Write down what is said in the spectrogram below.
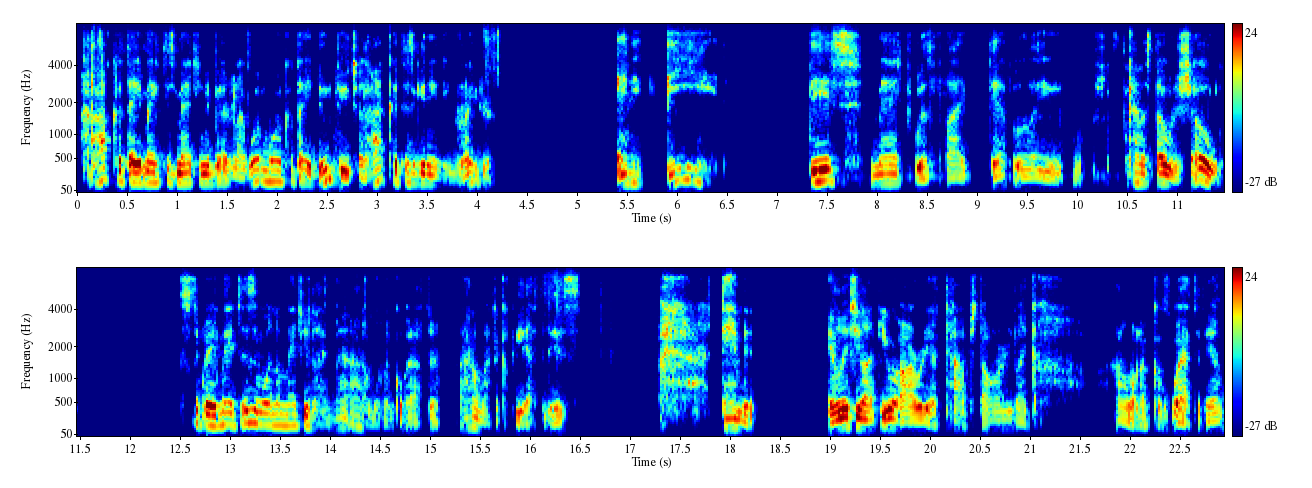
how could they make this match any better? Like, what more could they do to each other? How could this get any greater? And it did. This match was like definitely kind of stole the show. This is a great match. This is one of the matches like, man, I don't want to go after. I don't want to compete after this. Damn it. Unless you like you were already a top star, you're like, I don't want to go after them.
